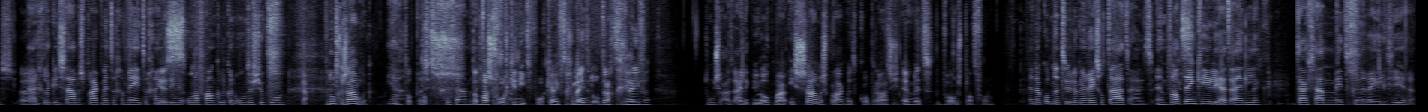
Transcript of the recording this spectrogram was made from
Dus eigenlijk in samenspraak met de gemeente gaan yes. jullie nu onafhankelijk een onderzoek doen? Ja, we doen het gezamenlijk. Ja, dat, precies, dat, gezamenlijk. dat was vorige keer niet. Vorige keer heeft de gemeente de opdracht gegeven doen ze uiteindelijk nu ook, maar in samenspraak met de corporaties en met de bewonersplatform. En daar komt natuurlijk een resultaat uit. En wat yes. denken jullie uiteindelijk daar samen mee te kunnen realiseren?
